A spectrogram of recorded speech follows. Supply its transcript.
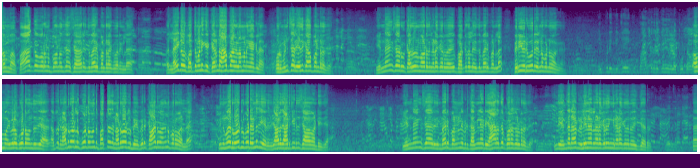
ஆமாம் பார்க்க போகிறேன்னு போனது தான் சார். இந்த மாதிரி பண்ணுறாங்க பாருங்களேன். அது நைட் ஒரு பத்து மணிக்கு கரண்ட் ஆஃப் ஆகலாமான்னு கேட்கல ஒரு மின்சாரம் எதுக்கு ஆஃப் பண்ணுறது என்னங்க சார் ஒரு கரூர் மாவட்டத்தில் நடக்கிற பக்கத்தில் இது மாதிரி பண்ணல. பெரிய ஒரு ஊரில் என்ன பண்ணுவாங்க? இப்படி விஜய்க்கு பாக்குறதுக்குன்னு இவ்வளவு கூட்டம் ஆமாம் இவ்வளோ கூட்டம் வந்தது அப்புறம் நடு ரோட்டில் கூட்டம் வந்து பத்தாது நடு ரோட்டில் போய் பேர் காடு வாங்கினா பரவாயில்ல. இந்த மாதிரி ரோட்டில் போட்டு என்ன செய்யறது? யாரும் அடிச்சுக்கிட்டு சாக வேண்டியது. என்னங்க சார் இது மாதிரி பண்ணணும்? இப்படி தமிழ்நாடு யாரதை குறை சொல்கிறது இந்த எந்த நாடு வெளிநாட்டில் நடக்கிறது இங்கே நடக்குதுன்னு வச்சுக்காரு ஆ.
